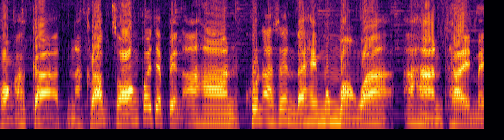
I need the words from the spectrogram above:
ของอากาศนะครับสองก็จะเป็นอาหาร คุณอาเซนได้ให้มุมมองว่าอาหารไทยไม่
